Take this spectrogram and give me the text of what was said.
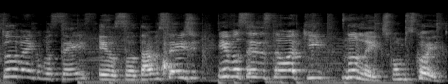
Tudo bem com vocês? Eu sou Otávio Sage e vocês estão aqui no Leite com Biscoito.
